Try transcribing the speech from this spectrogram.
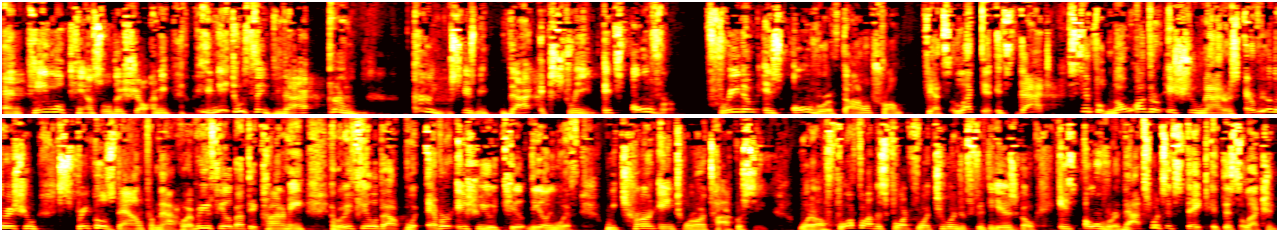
And he will cancel the show. I mean, you need to think that, excuse me, that extreme. It's over. Freedom is over if Donald Trump gets elected. It's that simple. No other issue matters. Every other issue sprinkles down from that. However you feel about the economy, however you feel about whatever issue you're dealing with, we turn into an autocracy. What our forefathers fought for 250 years ago is over. That's what's at stake at this election.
